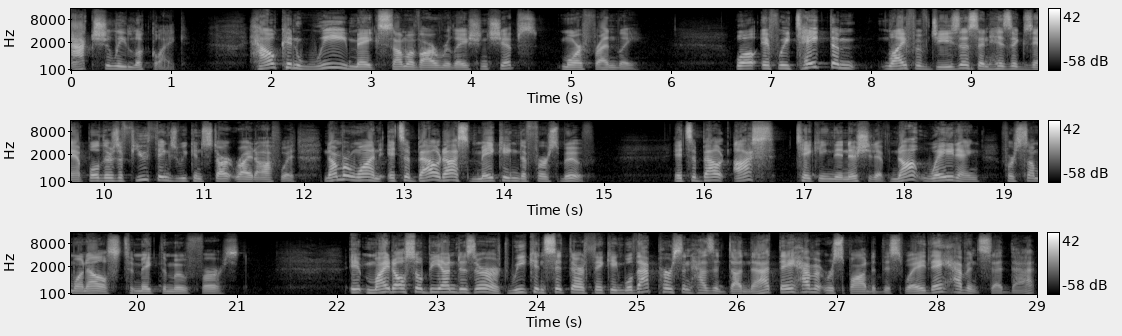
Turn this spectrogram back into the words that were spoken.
actually look like? How can we make some of our relationships more friendly? Well, if we take the life of Jesus and his example, there's a few things we can start right off with. Number one, it's about us making the first move. It's about us taking the initiative, not waiting for someone else to make the move first. It might also be undeserved. We can sit there thinking, well, that person hasn't done that. They haven't responded this way. They haven't said that.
